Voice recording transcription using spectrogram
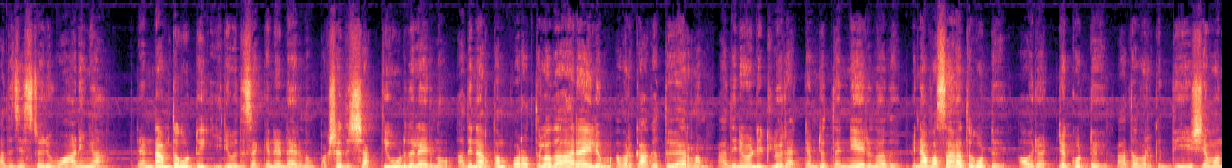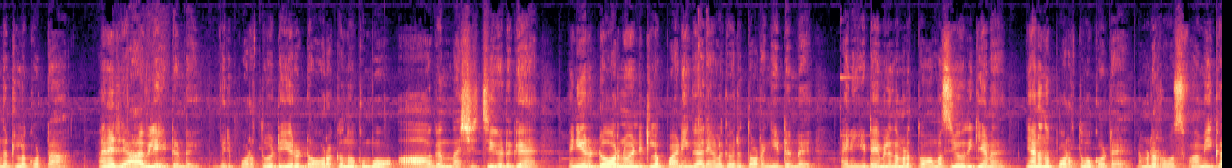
അത് ജസ്റ്റ് ഒരു വാണിങ്ങാ രണ്ടാമത്തെ കൊട്ട് ഇരുപത് സെക്കൻഡ് ഉണ്ടായിരുന്നു. പക്ഷെ അത് ശക്തി കൂടുതലായിരുന്നു. അതിനർത്ഥം പുറത്തുള്ളത് ആരായാലും അവർക്ക് അകത്ത് കയറണം. അതിനു വേണ്ടിയിട്ടുള്ള ഒരു അറ്റംപ്റ്റ് തന്നെയായിരുന്നു അത്. പിന്നെ അവസാനത്തെ കൊട്ട് ആ ഒരൊറ്റ കൊട്ട് അത് അവർക്ക് ദേഷ്യം വന്നിട്ടുള്ള കൊട്ടാ. അങ്ങനെ രാവിലെ ആയിട്ടുണ്ട്. ഇവർ പുറത്തു പോയിട്ട് ഈ ഒരു ഡോറൊക്കെ നോക്കുമ്പോൾ ആകെ നശിച്ച് കിടക്കുക ഇനി ഒരു ഡോറിന് വേണ്ടിയിട്ടുള്ള പണിയും കാര്യങ്ങളൊക്കെ അവർ തുടങ്ങിയിട്ടുണ്ട്. അതിന് ഈ ടൈമിൽ നമ്മുടെ തോമസ് ചോദിക്കുകയാണ് ഞാനൊന്ന് പുറത്തു പോക്കോട്ടെ? നമ്മുടെ റോസ് ഫാമിക്ക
